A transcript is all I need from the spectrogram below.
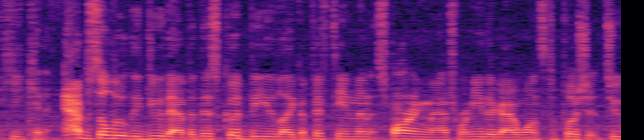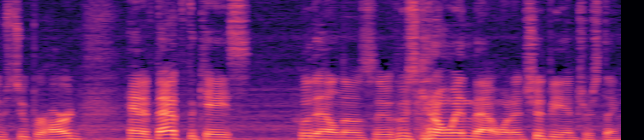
he can absolutely do that, but this could be like a 15 minute sparring match where neither guy wants to push it too super hard. And if that's the case, who the hell knows who's going to win that one? It should be interesting.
